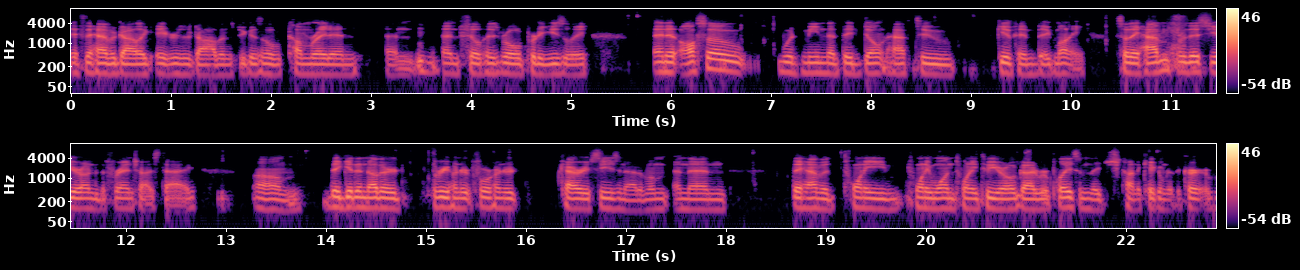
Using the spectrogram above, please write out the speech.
if they have a guy like Akers or Dobbins because they'll come right in and Mhm. and fill his role pretty easily, and it also would mean that they don't have to give him big money. So they have him for this year under the franchise tag. Um, they get another 300, 400 carry season out of him, and then they have a 20, 21, 22 year old guy to replace him. They just kind of kick him to the curb,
